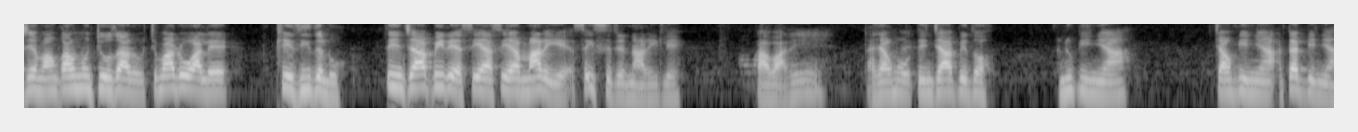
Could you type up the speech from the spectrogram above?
ရှင်မောင်ကောင်းတို့စူးစမ်းလို့ကျမတို့ကလည်းဖြည့်စည်းသလိုတင် जा ပေးတဲ့ဆရာဆရာမတွေရဲ့စိတ်စေတနာတွေလည်းပါပါတယ်ဒါကြောင့်မို့တင် जा ပေးသောအမှုပညာကျောင်းပညာအတတ်ပညာ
